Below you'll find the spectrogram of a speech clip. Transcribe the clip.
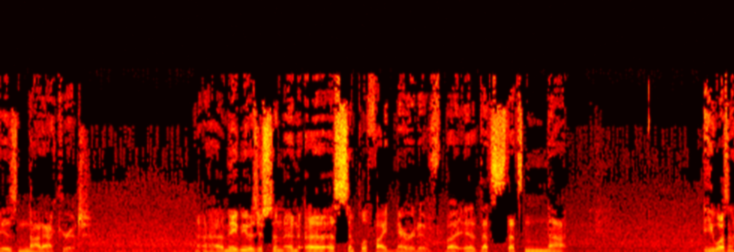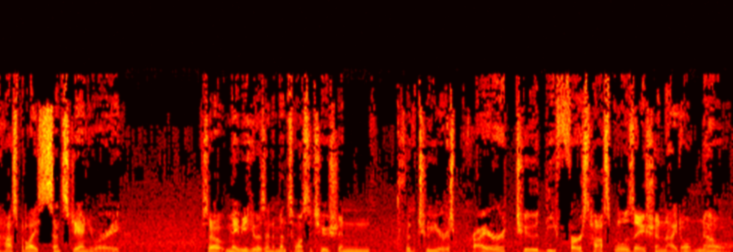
is not accurate. Uh, maybe it was just an, an, a, a, simplified narrative, but it, that's that's not. He wasn't hospitalized since January, so maybe he was in a mental institution for the two years prior to the first hospitalization. I don't know.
